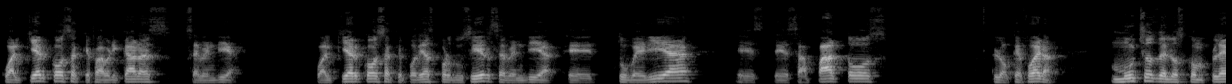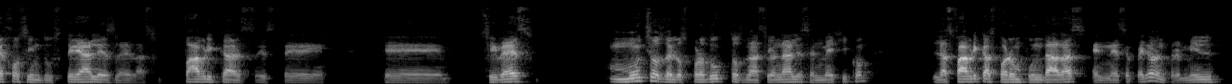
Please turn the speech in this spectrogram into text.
cualquier cosa que fabricaras se vendía. Cualquier cosa que podías producir se vendía. Eh, tubería, este, zapatos, lo que fuera. Muchos de los complejos industriales, las fábricas, este, eh, si ves muchos de los productos nacionales en México, las fábricas fueron fundadas en ese periodo, entre mil,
